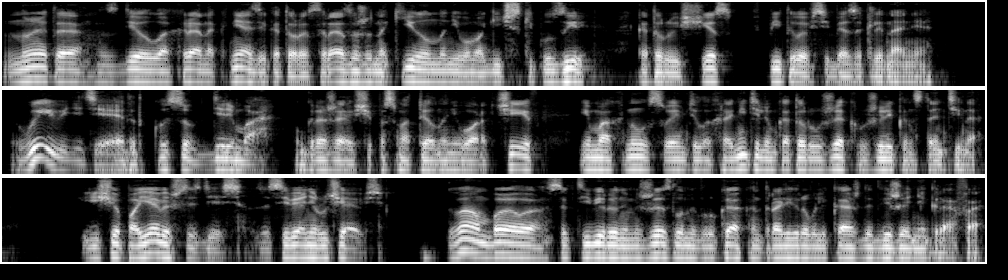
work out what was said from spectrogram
Но это сделала охрана князя, который сразу же накинул на него магический пузырь, который исчез, впитывая в себя заклинание. «Вы видите этот кусок дерьма?» — угрожающе посмотрел на него Аракчеев и махнул своим телохранителям, которые уже окружили Константина. «Еще появишься здесь, за себя не ручаюсь». Два амбала с активированными жезлами в руках контролировали каждое движение графа.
